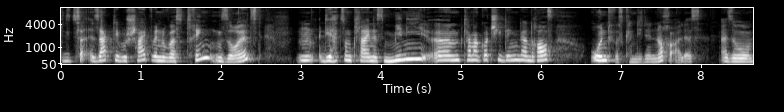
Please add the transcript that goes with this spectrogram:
die sagt dir Bescheid, wenn du was trinken sollst. Hm, die hat so ein kleines Mini-Tamagotchi-Ding ähm, dann drauf. Und was kann die denn noch alles? Also,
